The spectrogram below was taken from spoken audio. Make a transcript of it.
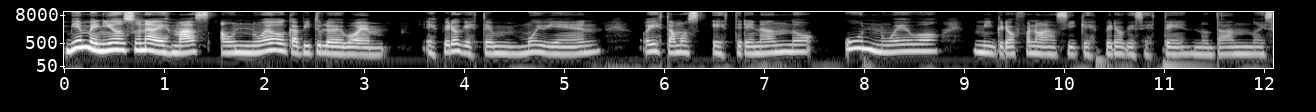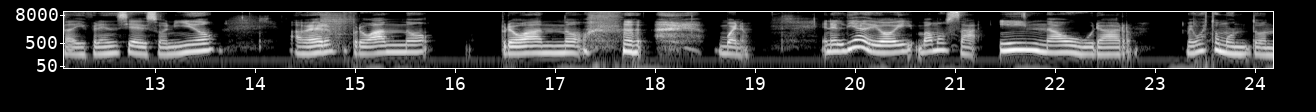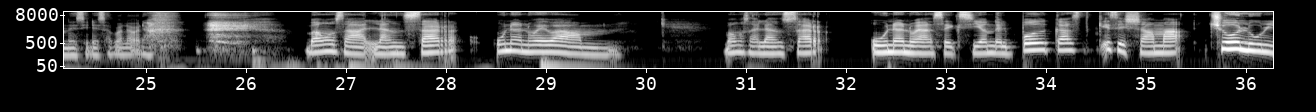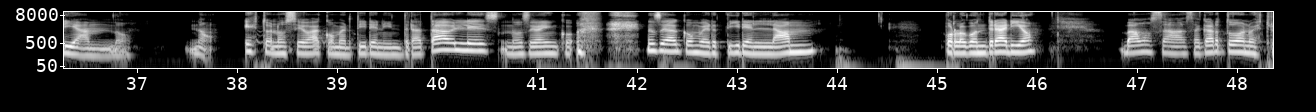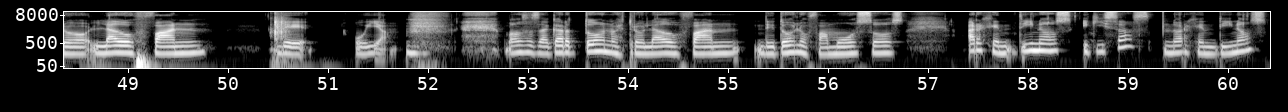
Bienvenidos una vez más a un nuevo capítulo de Bohem. Espero que estén muy bien. Hoy estamos estrenando un nuevo micrófono, así que espero que se esté notando esa diferencia de sonido. A ver, probando, probando. bueno, en el día de hoy vamos a inaugurar. Me cuesta un montón decir esa palabra. vamos a lanzar una nueva mm, vamos a lanzar una nueva sección del podcast que se llama Choluleando. No, esto no se va a convertir en intratables, no se va a, no se va a convertir en LAM. Por lo contrario, vamos a sacar todo nuestro lado fan de... Uy. Vamos a sacar todo nuestro lado fan de todos los famosos argentinos y quizás no argentinos.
